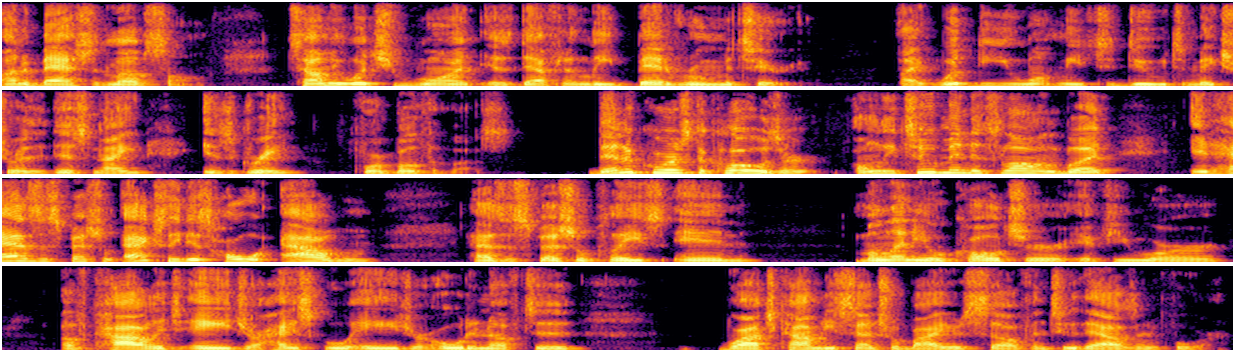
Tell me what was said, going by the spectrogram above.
unabashed love song. Tell me what you want is definitely bedroom material. Like, what do you want me to do to make sure that this night is great for both of us? Then, of course, the closer, only two minutes long, but it has a special. Actually, this whole album has a special place in millennial culture if you were of college age or high school age or old enough to watch Comedy Central by yourself in 2004.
